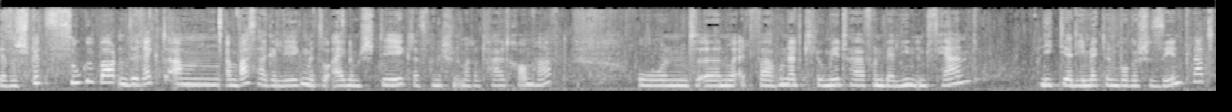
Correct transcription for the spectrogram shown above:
ja so spitz zugebaut und direkt am, am Wasser gelegen mit so eigenem Steg. Das fand ich schon immer total traumhaft. Und äh, nur etwa 100 Kilometer von Berlin entfernt liegt ja die Mecklenburgische Seenplatte.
